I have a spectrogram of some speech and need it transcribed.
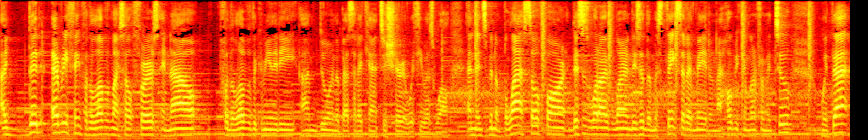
I did everything for the love of myself first, and now for the love of the community, I'm doing the best that I can to share it with you as well. And it's been a blast so far. This is what I've learned. These are the mistakes that I've made, and I hope you can learn from it too. With that,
